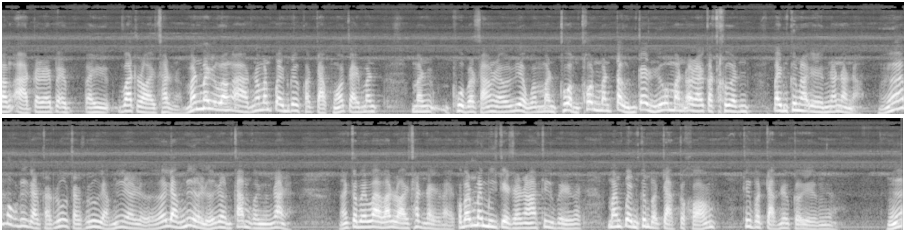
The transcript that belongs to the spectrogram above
บางอาจอะไรไปไปวัดรอยท่านมันไม่บางอาจนะมันเป็นด้วยจากหัวใจมันมันพูดภาษาเราเรียกว่ามันท่วมท้นมันตื่นเต้นหรือว่ามันอะไรกระเทือน เป็นขึ้นมาเองนั่นน่ะเฮ้อพระพุทธเจ้าตรัสรู้ตรัสรู้อย่างนี้แล้วเหรืออย่างนี้แล้วเหรือเริ่มทำกันอยู่นั่นมันจะไปว่าวัดรอยท่านได้ยังไงก็มันไม่มีเจตนาที่ไปเลยมันเป็นขึ้นประจักษ์เจ้าของที่ประจักษ์ด้วยตัวเองเนี่ยเหนือ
